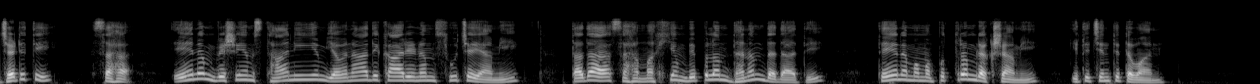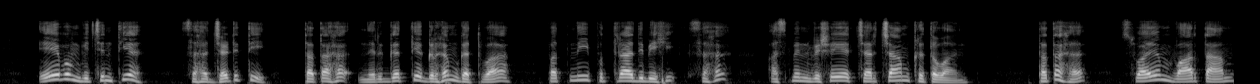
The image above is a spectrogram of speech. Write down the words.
झटिति सः एनं विषयं स्थानीयं यवनाधिकारिणं सूचयामि, तदा सः मह्यं विपुलं धनं ददाति, तेन मम पुत्रं रक्षामि इति चिन्तितवान्। एवं विचिन्त्य सः झटिति ततः निर्गत्य गृहं गत्वा सह अस्मिन् विषये चर्चां कृतवान्। ततः स्वयं वार्तां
